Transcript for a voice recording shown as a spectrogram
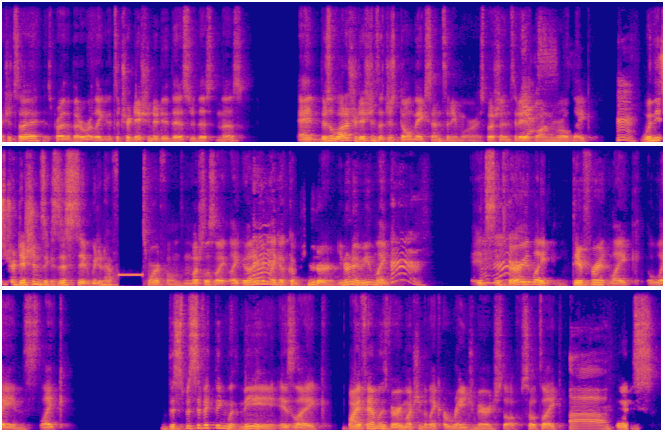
I should say. Is probably the better word. Like it's a tradition to do this or this and this. And there's a lot of traditions that just don't make sense anymore, especially in today's modern world. Like Mm. when these traditions existed, we didn't have smartphones, much less like like not even like a computer. You know what I mean? Like Mm. it's it's very Mhm. like different like lanes. Like the specific thing with me is like my family's very much into like arranged marriage stuff. So it's like Ah, once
